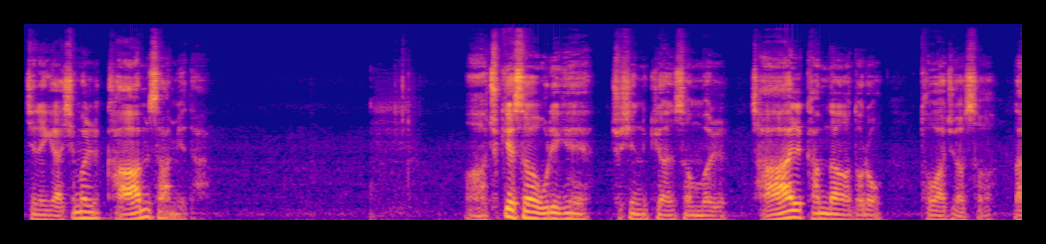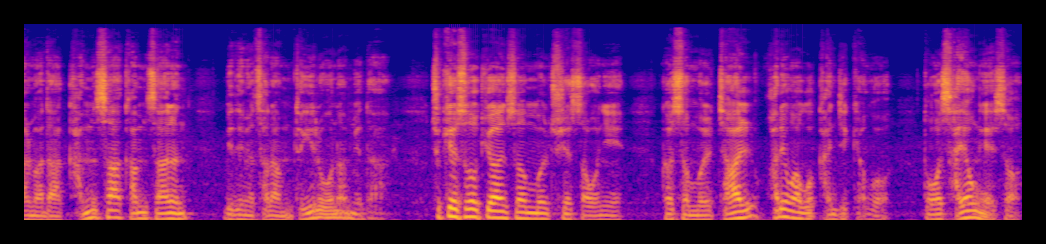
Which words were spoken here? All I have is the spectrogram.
지내게 하심을 감사합니다. 어, 주께서 우리에게 주신 귀한 선물 잘 감당하도록 도와주어서 날마다 감사 감사하는 믿음의 사람 되기를 원합니다. 주께서 귀한 선물 주셨사오니 그 선물 잘 활용하고 간직하고 또 사용해서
